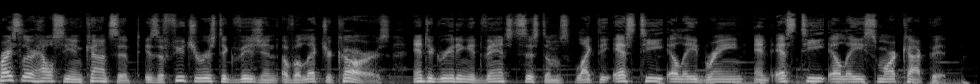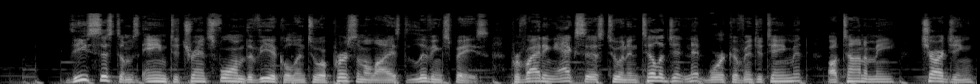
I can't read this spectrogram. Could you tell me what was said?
Chrysler Halcyon concept is a futuristic vision of electric cars, integrating advanced systems like the STLA Brain and STLA Smart Cockpit. These systems aim to transform the vehicle into a personalized living space, providing access to an intelligent network of entertainment, autonomy, charging,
